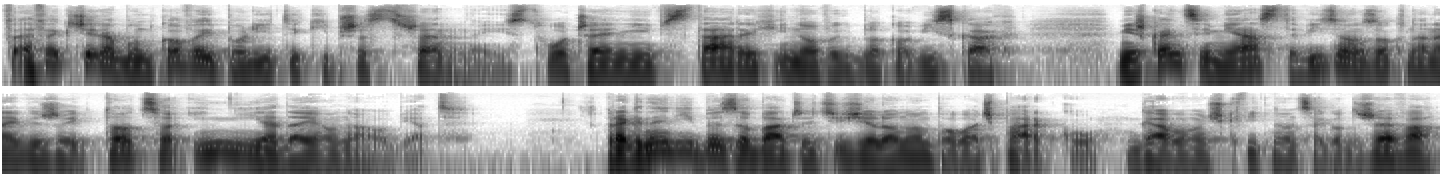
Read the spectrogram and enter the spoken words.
W efekcie rabunkowej polityki przestrzennej, stłoczeni w starych i nowych blokowiskach, mieszkańcy miast widzą z okna najwyżej to, co inni jadają na obiad. Pragnęliby zobaczyć zieloną połać parku, gałąź kwitnącego drzewa,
